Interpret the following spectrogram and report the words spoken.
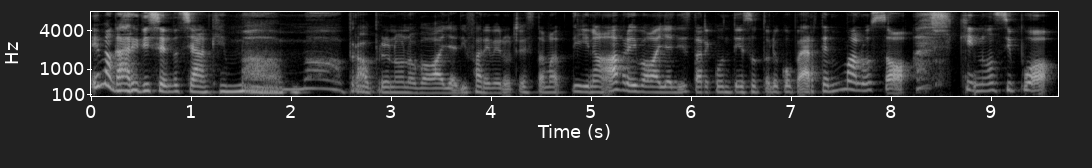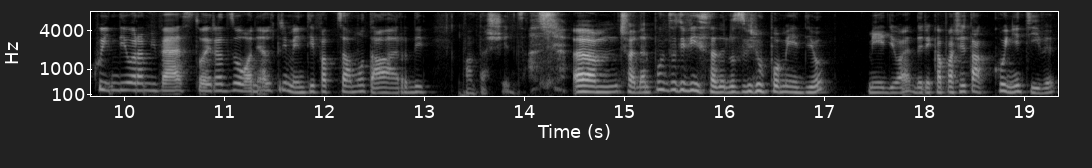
e magari dicendoci anche mamma proprio non ho voglia di fare veloce stamattina avrei voglia di stare con te sotto le coperte ma lo so che non si può quindi ora mi vesto hai ragione altrimenti facciamo tardi. Fantascienza. Um, cioè dal punto di vista dello sviluppo medio medio eh, delle capacità cognitive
